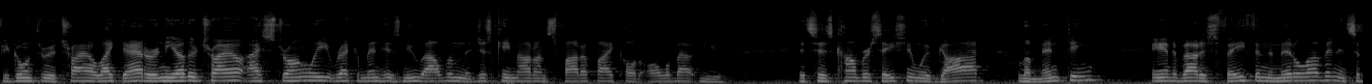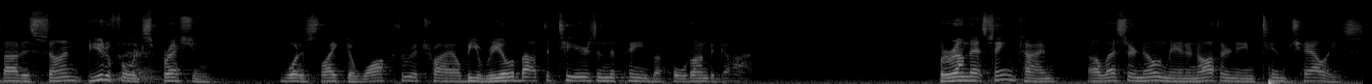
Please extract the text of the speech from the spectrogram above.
If you're going through a trial like that or any other trial, I strongly recommend his new album that just came out on Spotify called All About You. It's his conversation with God, lamenting, and about his faith in the middle of it. It's about his son. Beautiful expression what it's like to walk through a trial, be real about the tears and the pain, but hold on to God. But around that same time, a lesser known man, an author named Tim Challies,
